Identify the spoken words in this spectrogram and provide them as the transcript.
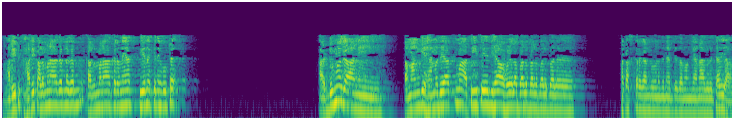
හරියට හරි කල්පනාකරන කල්පනාකරණයක් තියෙන කෙනෙකුට අඩුම ගානේ තමන්ගේ හැම දෙයක්ම අතීතයේ දිහා හොයලා බල බල බල බල සකස් කරගන්න ඕනද නැද්ද තමන්ගේ අනාගත චර්යාව?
